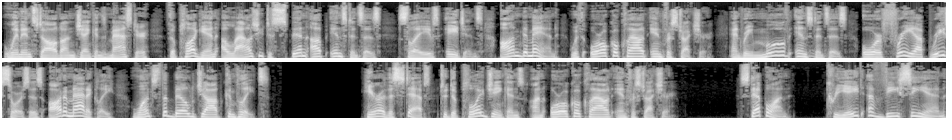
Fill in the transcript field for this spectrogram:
When installed on Jenkins Master, the plugin allows you to spin up instances, slaves, agents, on demand with Oracle Cloud Infrastructure and remove instances or free up resources automatically once the build job completes. Here are the steps to deploy Jenkins on Oracle Cloud Infrastructure. Step 1. Create a VCN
